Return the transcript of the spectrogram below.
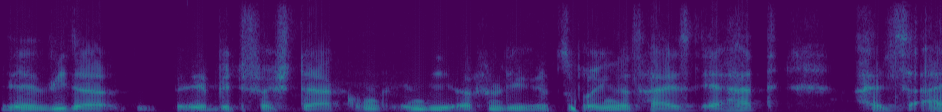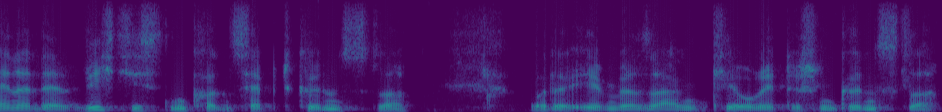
äh, wieder äh, mit Verstärkung in die Öffentlichkeit zu bringen. Das heißt, er hat als einer der wichtigsten Konzeptkünstler oder eben wir sagen theoretischen Künstler,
